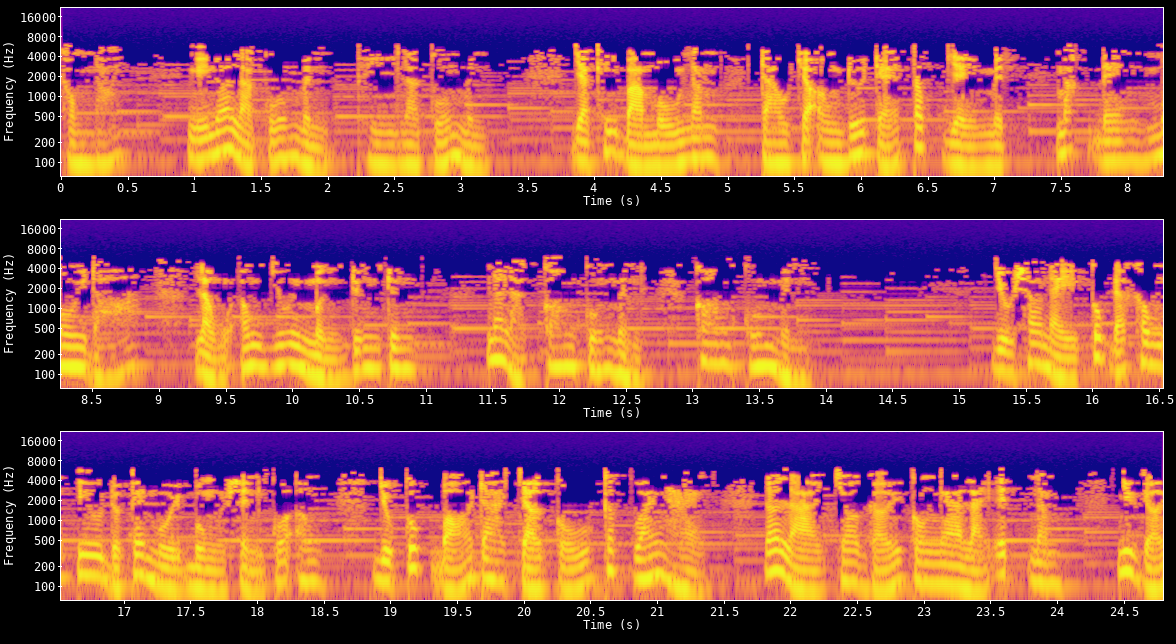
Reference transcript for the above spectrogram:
không nói. Nghĩ nó là của mình thì là của mình. Và khi bà mụ năm trao cho ông đứa trẻ tóc dày mịt Mắt đen, môi đỏ Lòng ông vui mừng rưng rưng. Nó là con của mình, con của mình. Dù sau này Cúc đã không yêu được cái mùi bùn sình của ông Dù Cúc bỏ ra chợ cũ cất quán hàng Đó là cho gửi con Nga lại ít năm Như gửi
